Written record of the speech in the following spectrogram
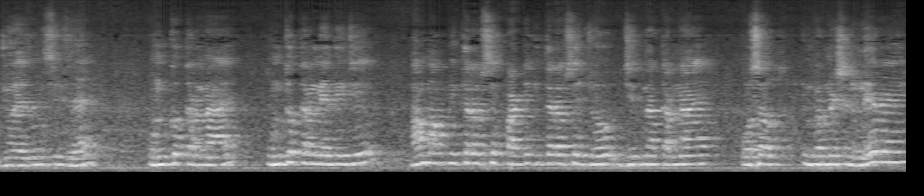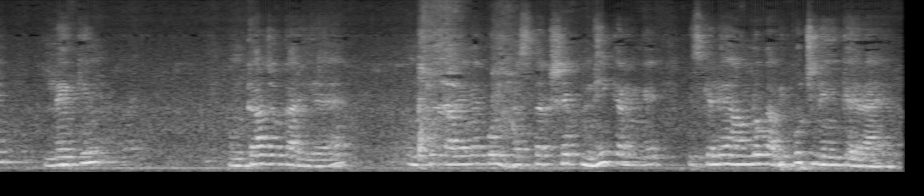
जो एजेंसीज है उनको करना है उनको करने दीजिए हम अपनी तरफ से पार्टी की तरफ से जो जितना करना है वो सब इंफॉर्मेशन ले रहे हैं लेकिन उनका जो कार्य है, उनके कार्य में कोई हस्तक्षेप नहीं करेंगे, इसके लिए हम लोग अभी कुछ नहीं कह रहे हैं।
